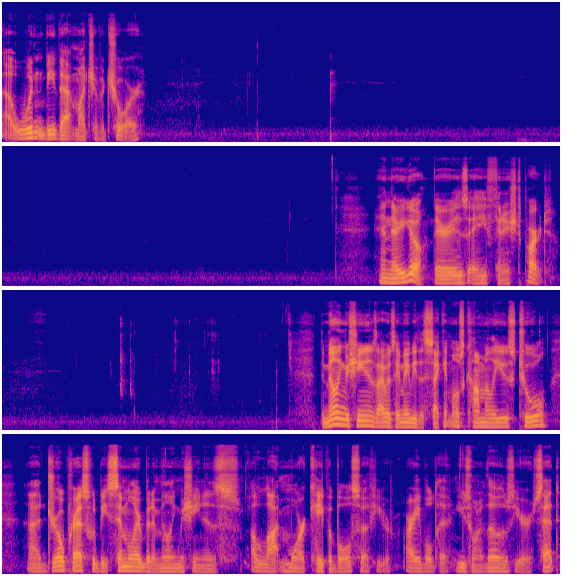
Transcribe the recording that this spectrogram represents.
uh, wouldn't be that much of a chore. And there you go. There is a finished part. The milling machine is, I would say, maybe the second most commonly used tool. Uh, drill press would be similar, but a milling machine is a lot more capable. So if you are able to use one of those, you're set.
